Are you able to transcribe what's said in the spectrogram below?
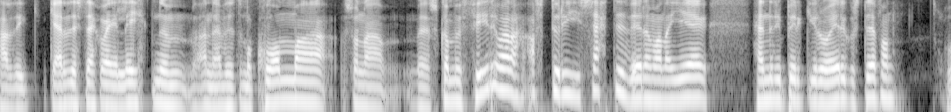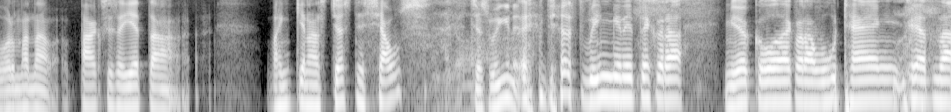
hafði gerðist eitthvað í leiknum þannig að við þurfum að koma svona með skömmum fyrirvara aftur í settið, við erum hann að ég Henry Birgir og Eirikur Stefán. Og vorum hann að baksins að geta vangin hans Justin Sjás Just winging it. Just winging it einhverja mjög góða einhverja Wu-Tang hérna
